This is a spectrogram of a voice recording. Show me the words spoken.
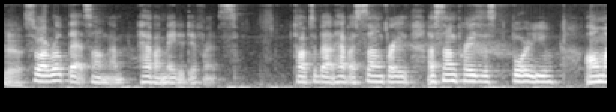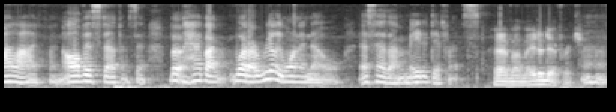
Yeah. So I wrote that song. I'm, have I made a difference? Talks about have I sung praise? I've sung praises for you all my life and all this stuff and said, but have I? What I really want to know is has I made a difference? Have I made a difference? Uh-huh.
